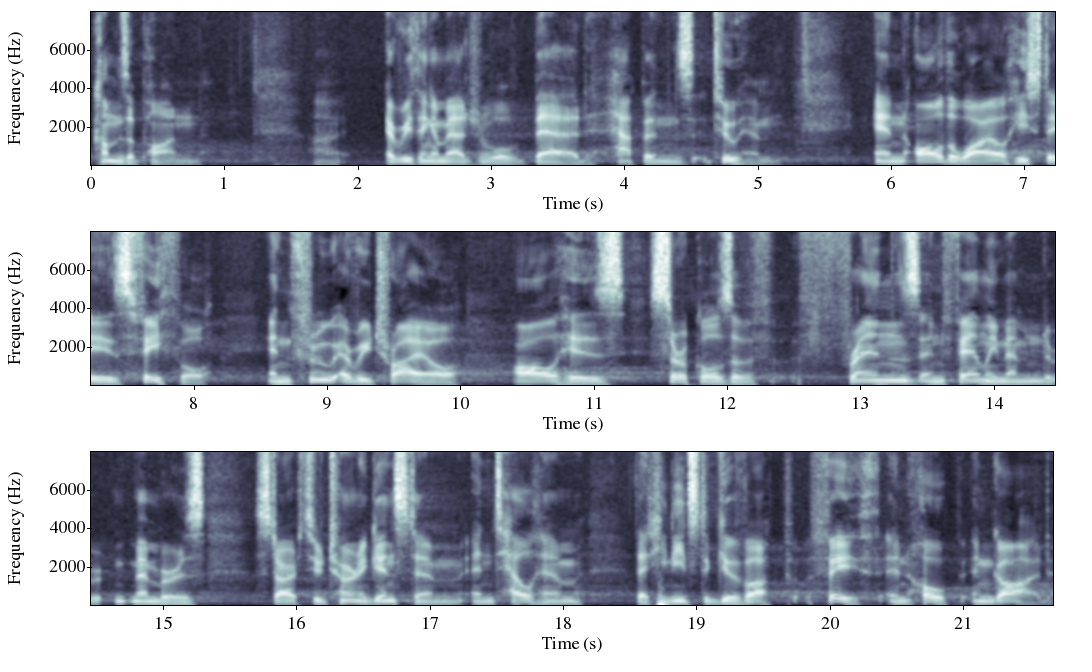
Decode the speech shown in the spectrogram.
comes upon. Uh, everything imaginable bad happens to him. And all the while, he stays faithful. And through every trial, all his circles of friends and family member, members start to turn against him and tell him that he needs to give up faith and hope in God.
